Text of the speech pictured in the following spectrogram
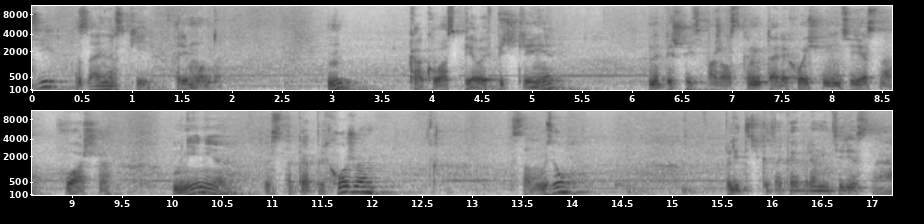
дизайнерский ремонт. М? Как у вас первое впечатление? Напишите, пожалуйста, в комментариях. Очень интересно ваше мнение. То есть такая прихожая, санузел. Плиточка такая прям интересная.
